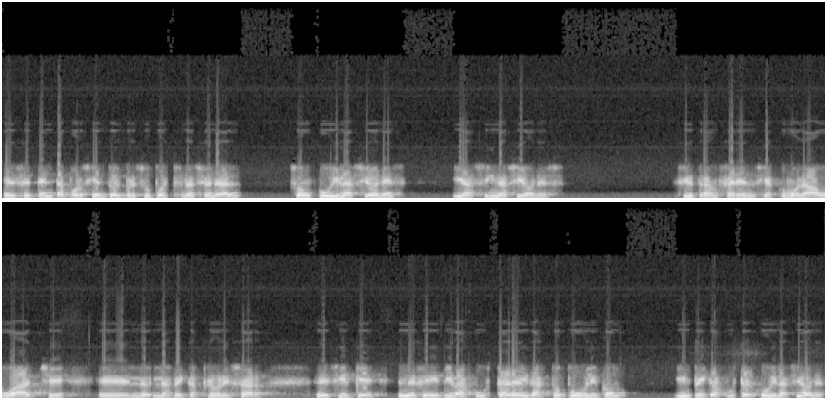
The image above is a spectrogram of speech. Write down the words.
El 70% del presupuesto nacional son jubilaciones y asignaciones, es decir, transferencias como la AUH, eh, las becas Progresar. Es decir, que en definitiva ajustar el gasto público implica ajustar jubilaciones.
